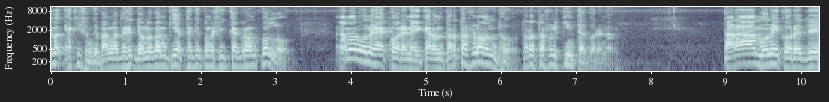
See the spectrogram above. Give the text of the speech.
এবং একই সঙ্গে বাংলাদেশের জনগণ কি এর থেকে কোনো শিক্ষা গ্রহণ করল? আমার মনে হয় করে নাই, কারণ তারা তো আসলে অন্ধ, তারা তো আসলে চিন্তা করে না। তারা মনে করে যে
